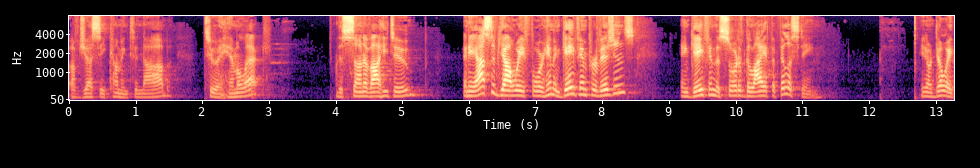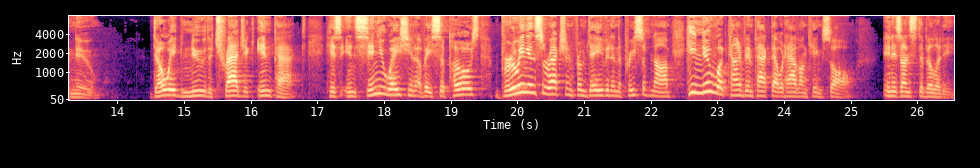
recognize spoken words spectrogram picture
of Jesse coming to Nob, to Ahimelech, the son of Ahitub. And he asked of Yahweh for him and gave him provisions and gave him the sword of Goliath the Philistine. You know, Doeg knew. Doeg knew the tragic impact his insinuation of a supposed brewing insurrection from David and the priests of Nob, he knew what kind of impact that would have on King Saul in his instability.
